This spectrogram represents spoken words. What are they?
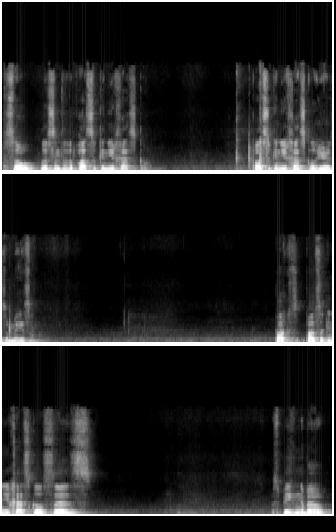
So listen to the pasuk in Yechezkel. Pasuk in Yechezkel here is amazing. Pasuk in Yechezkel says, speaking about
